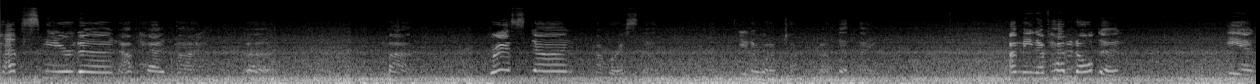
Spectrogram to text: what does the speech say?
pap smear done. I've had my, uh, my breast done, my breast done. You know what I'm talking about, that thing. I mean, I've had it all done, and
